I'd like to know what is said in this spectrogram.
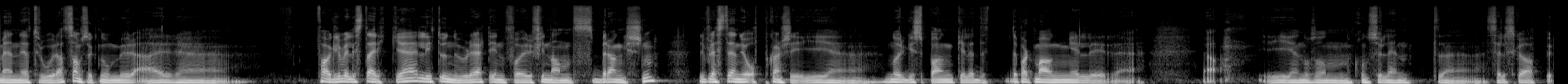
men jeg tror at samfunnsøkonomer er eh, faglig veldig sterke, litt undervurdert innenfor finansbransjen. De fleste ender jo opp kanskje i eh, Norges Bank eller de departement eller eh, ja, i noen sånn konsulentselskaper.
